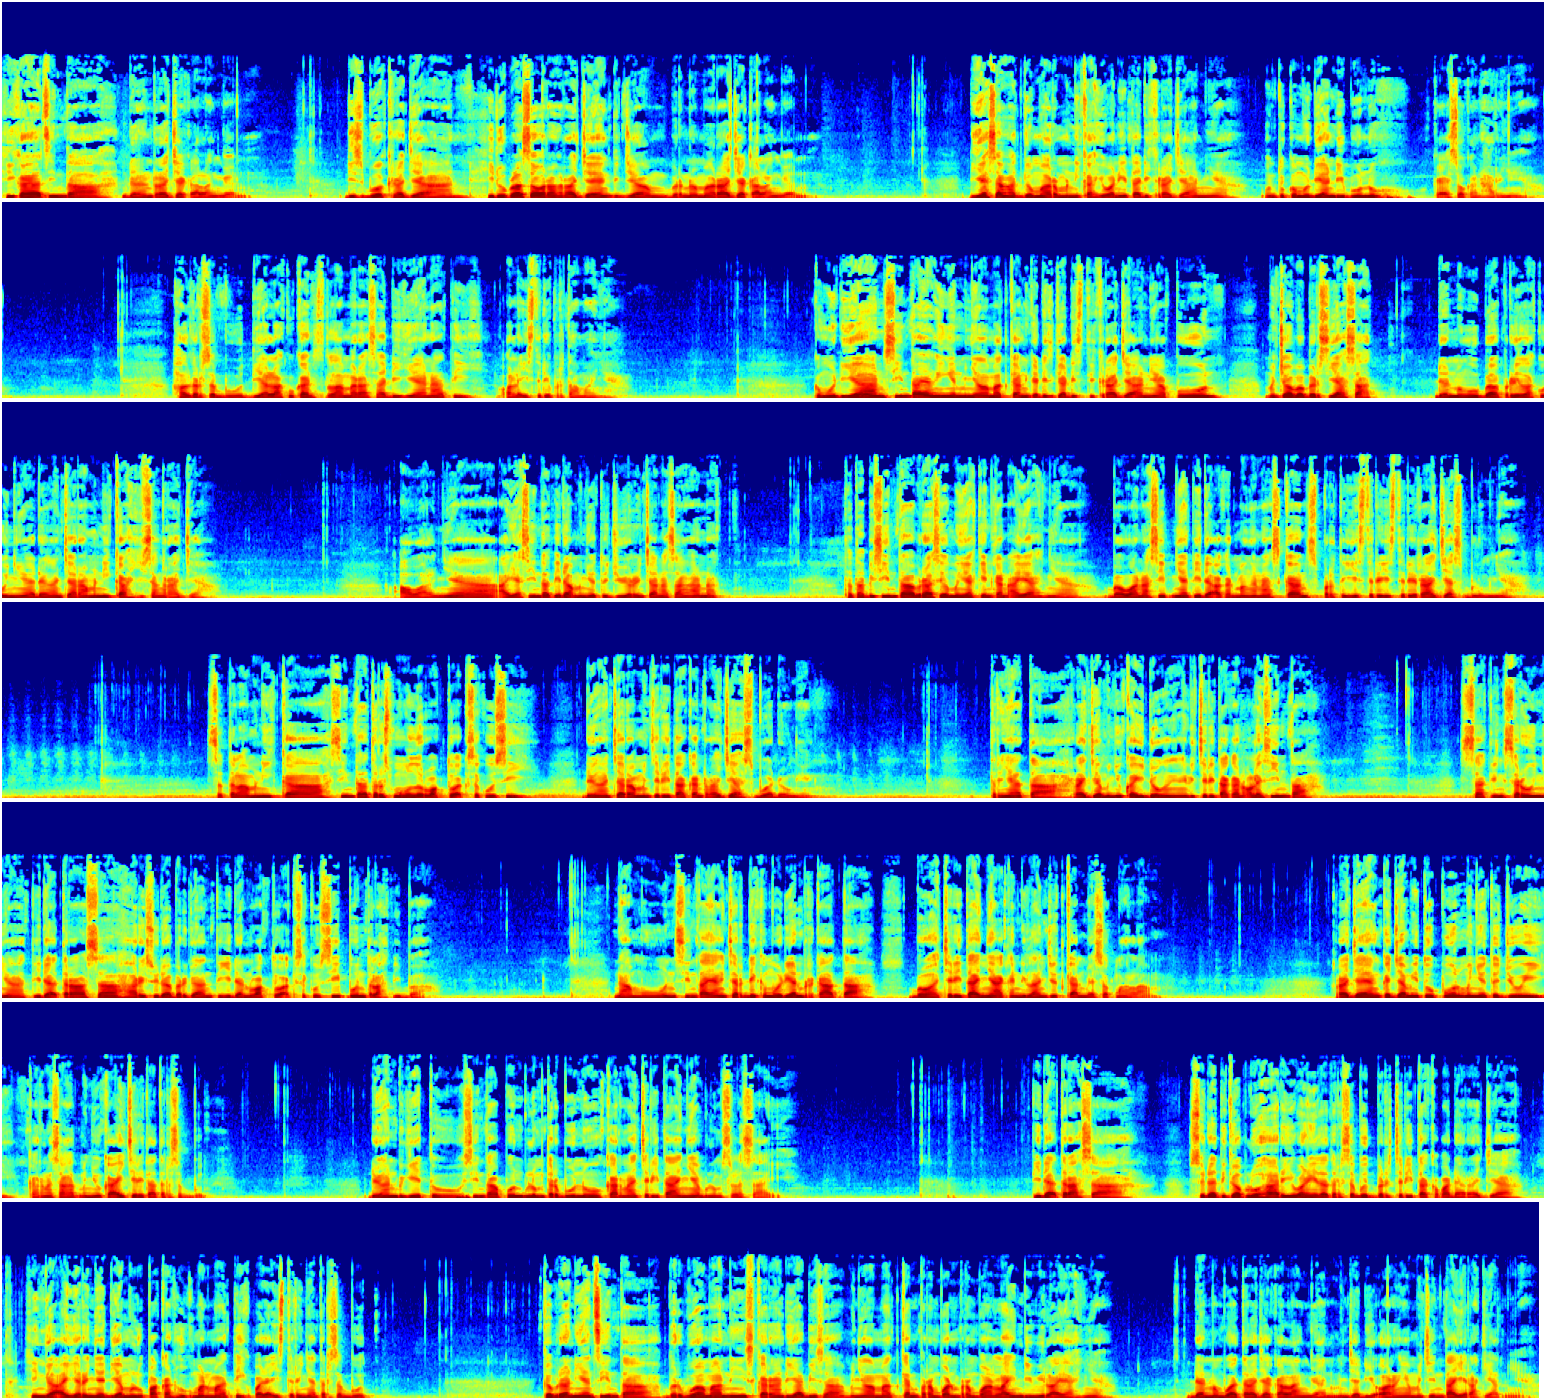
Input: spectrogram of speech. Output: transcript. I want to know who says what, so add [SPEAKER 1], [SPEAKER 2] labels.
[SPEAKER 1] Hikayat Cinta dan Raja Kalanggan Di sebuah kerajaan, hiduplah seorang raja yang kejam bernama Raja Kalanggan. Dia sangat gemar menikahi wanita di kerajaannya untuk kemudian dibunuh keesokan harinya. Hal tersebut dia lakukan setelah merasa dihianati oleh istri pertamanya. Kemudian Sinta yang ingin menyelamatkan gadis-gadis di kerajaannya pun mencoba bersiasat dan mengubah perilakunya dengan cara menikahi sang raja. Awalnya, ayah Sinta tidak menyetujui rencana sang anak. Tetapi Sinta berhasil meyakinkan ayahnya bahwa nasibnya tidak akan mengenaskan seperti istri-istri raja sebelumnya. Setelah menikah, Sinta terus mengulur waktu eksekusi dengan cara menceritakan raja sebuah dongeng. Ternyata raja menyukai dongeng yang diceritakan oleh Sinta. Saking serunya, tidak terasa hari sudah berganti dan waktu eksekusi pun telah tiba. Namun, Sinta yang cerdik kemudian berkata bahwa ceritanya akan dilanjutkan besok malam. Raja yang kejam itu pun menyetujui karena sangat menyukai cerita tersebut. Dengan begitu, Sinta pun belum terbunuh karena ceritanya belum selesai. Tidak terasa, sudah 30 hari wanita tersebut bercerita kepada raja, hingga akhirnya dia melupakan hukuman mati kepada istrinya tersebut. Keberanian Sinta berbuah manis karena dia bisa menyelamatkan perempuan-perempuan lain di wilayahnya dan membuat Raja Kalanggan menjadi orang yang mencintai rakyatnya.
